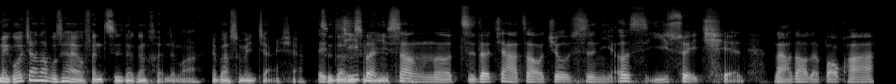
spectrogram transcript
美国驾照不是还有分直的跟横的吗？要不要顺便讲一下？直的？基本上呢，直的驾照就是你二十一岁前拿到的，包括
